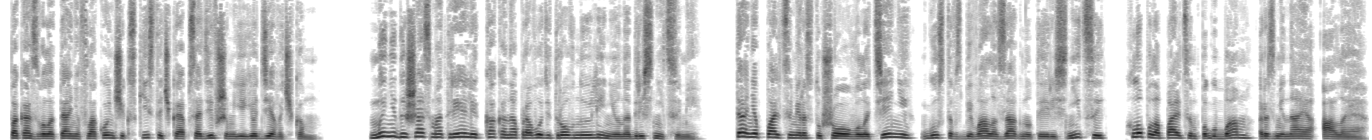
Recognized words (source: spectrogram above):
— показывала Таня флакончик с кисточкой, обсадившим ее девочкам. Мы, не дыша, смотрели, как она проводит ровную линию над ресницами. Таня пальцами растушевывала тени, густо взбивала загнутые ресницы, хлопала пальцем по губам, разминая алое.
